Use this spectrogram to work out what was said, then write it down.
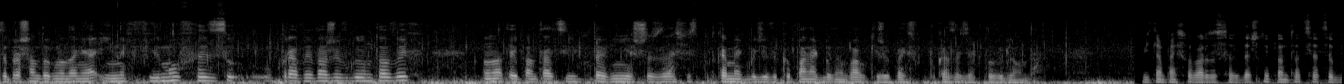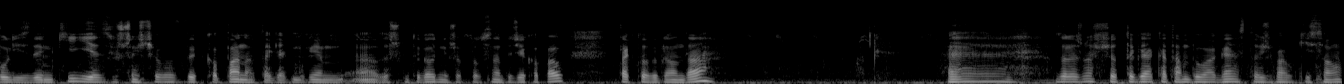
Zapraszam do oglądania innych filmów z uprawy warzyw gruntowych. No na tej plantacji pewnie jeszcze zaraz się spotkamy, jak będzie wykopana, jak będą wałki, żeby Państwu pokazać, jak to wygląda. Witam Państwa bardzo serdecznie. Plantacja cebuli z dymki jest już częściowo wykopana, tak jak mówiłem e, w zeszłym tygodniu, że producent będzie kopał. Tak to wygląda. Eee, W zależności od tego, jaka tam była gęstość, wałki są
